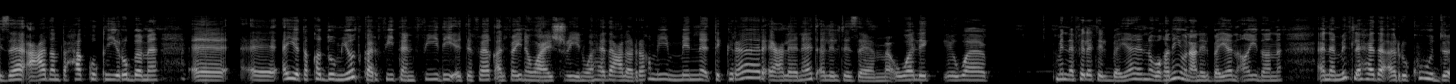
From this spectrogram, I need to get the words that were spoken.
إزاء عدم تحقق ربما أي تقدم يذكر في تنفيذ اتفاق 2020 وهذا على الرغم من تكرار إعلانات الالتزام. ولك و من نافلة البيان وغني عن البيان أيضا أن مثل هذا الركود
